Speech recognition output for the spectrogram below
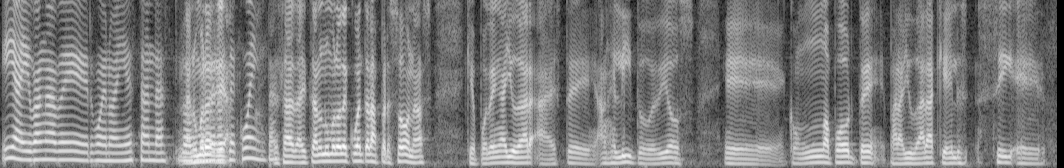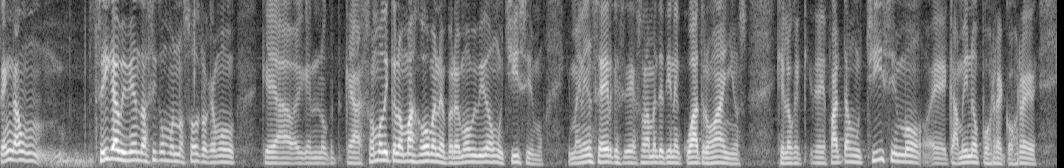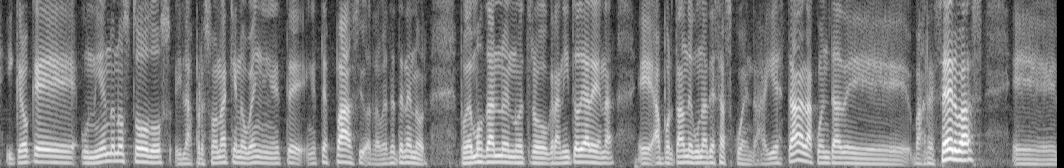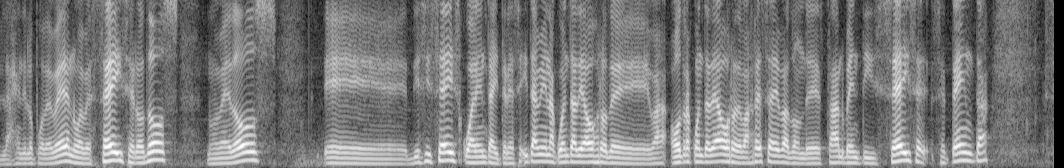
Y ahí van a ver, bueno, ahí están las, los número, números de, de cuenta. Exacto, ahí están los números de cuenta de las personas que pueden ayudar a este angelito de Dios eh, con un aporte para ayudar a que él siga, eh, tenga un, siga viviendo así como nosotros, que, hemos, que, que, somos de que los más jóvenes, pero hemos vivido muchísimo. Imagínense él que solamente tiene cuatro años, que lo que le falta muchísimo eh, camino por recorrer. Y creo que uniéndonos todos y las personas que nos ven en este, en este espacio a través de Telenor, podemos darnos nuestro granito de arena eh, aportando en una de esas cuentas. Ahí está la cuenta de Banreservas, Eh, la gente lo puede ver, 9602 92 eh, 1643 y también la cuenta de ahorro de otra cuenta de ahorro de reserva donde están 2670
